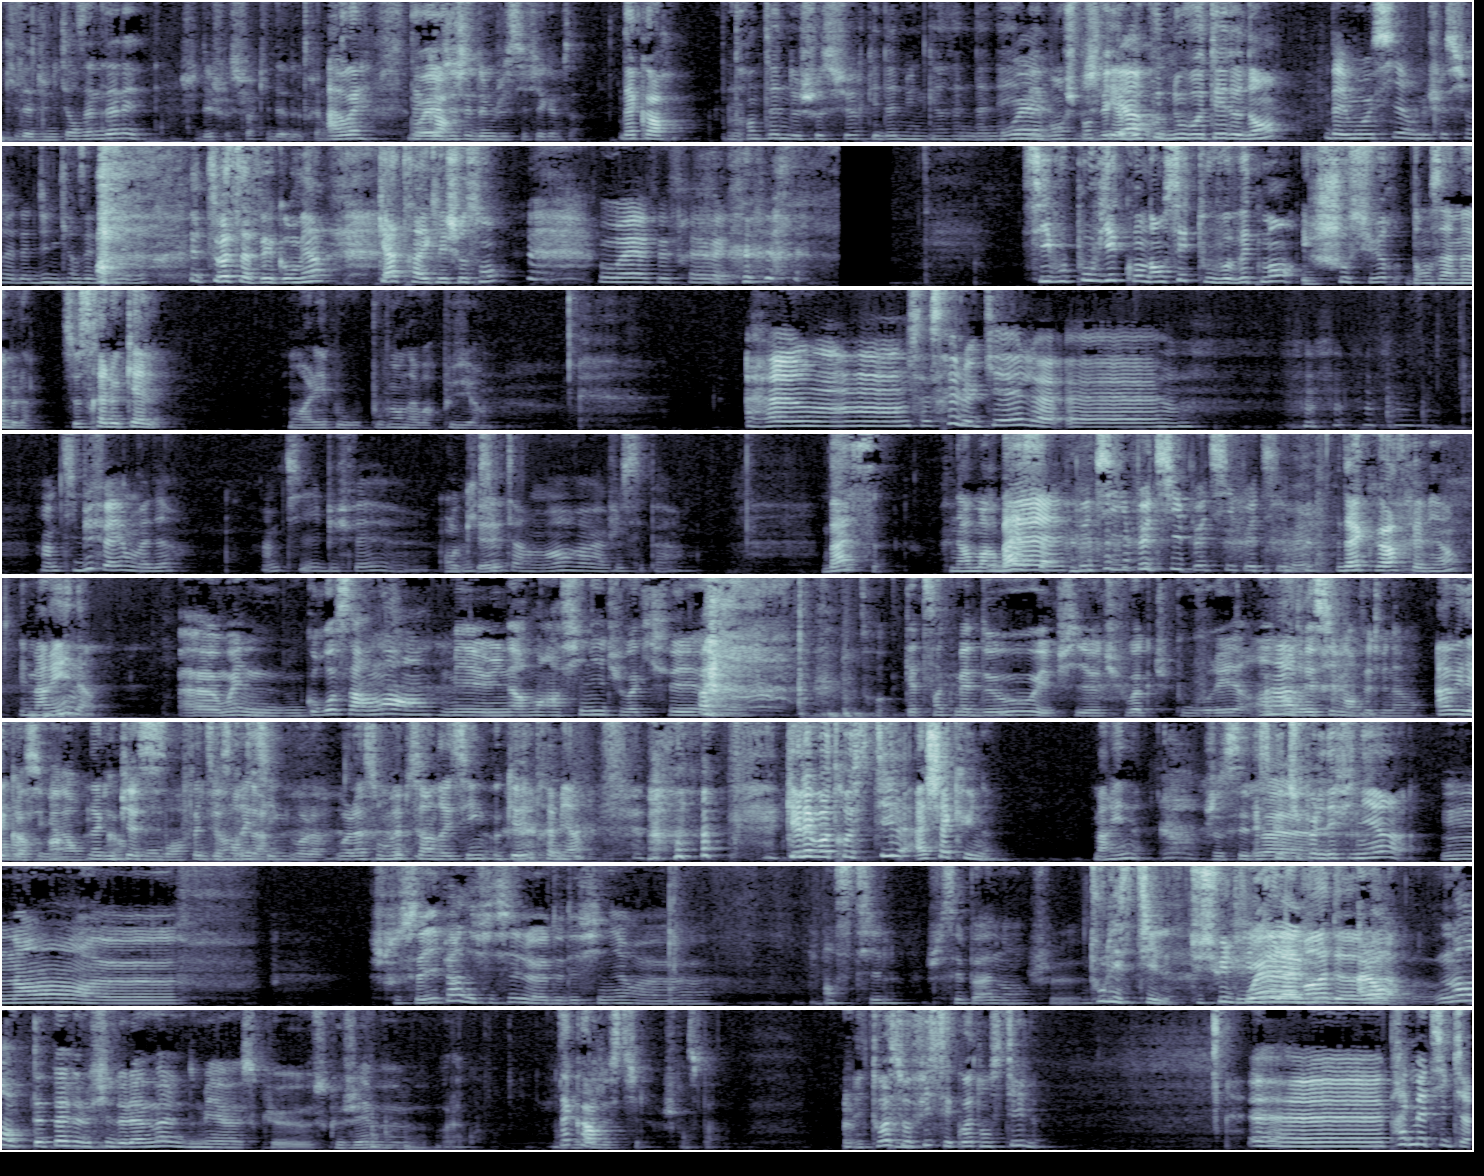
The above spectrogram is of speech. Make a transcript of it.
qui date d'une quinzaine d'années. J'ai des chaussures qui datent de très longtemps. Ah ouais, ouais, d'accord. j'essaie de me justifier comme ça. D'accord. Mm. Trentaine de chaussures qui donnent une quinzaine d'années. Ouais, mais bon, je pense qu'il y a garde. beaucoup de nouveautés dedans. Ben moi aussi, hein, mes chaussures elles datent d'une quinzaine d'années. Et toi, ça fait combien? 4 avec les chaussons? Ouais, à peu près, ouais. Si vous pouviez condenser tous vos vêtements et chaussures dans un meuble, ce serait lequel? Bon, allez, vous pouvez en avoir plusieurs. Euh, ça serait lequel? Euh, Un petit buffet, on va dire. Un petit buffet, euh, Ok. une petite armoire, euh, je sais pas. Basse Une armoire basse petit, petit, petit, petit, ouais. D'accord, très bien. Et Marine Euh, ouais, une grosse armoire, hein, mais une armoire infinie, tu vois, qui fait euh, 4-5 mètres de haut, et puis euh, tu vois que tu peux ouvrir un, Ah. un dressing en fait finalement. Ah oui, d'accord. Un dressing Ah, d'accord. Une pièce. Bon, bon, en fait, c'est un dressing. Voilà. voilà, son meuble, c'est un dressing. Ok, très bien. Quel est votre style à chacune? Marine Je sais Est-ce pas. que tu peux le définir? Non, euh... je trouve ça hyper difficile euh, de définir euh, un style. Je sais pas, non. Je... Tous les styles. Tu suis le fil Ouais, de la mode. euh, Alors, non, peut-être pas le fil de la mode, mais ce que, ce que j'aime, voilà quoi. D'accord. style, je pense pas. Et toi, Sophie, c'est quoi ton style? Euh, pragmatique.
